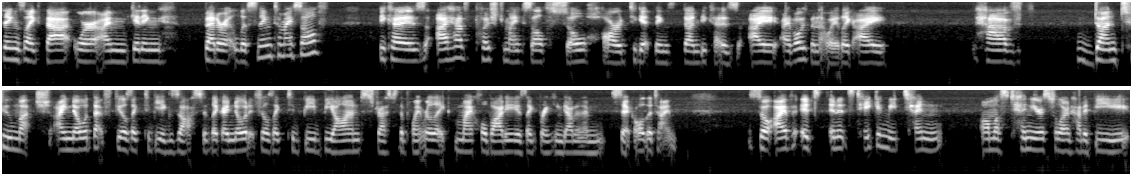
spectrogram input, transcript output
things like that where I'm getting better at listening to myself because I have pushed myself so hard to get things done because I I've always been that way. Like I have done too much. I know what that feels like to be exhausted. Like I know what it feels like to be beyond stress to the point where like my whole body is like breaking down and I'm sick all the time. so I've it's and it's taken me 10 almost 10 years to learn how to be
